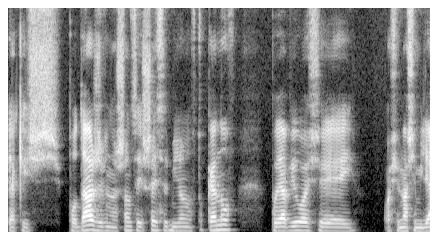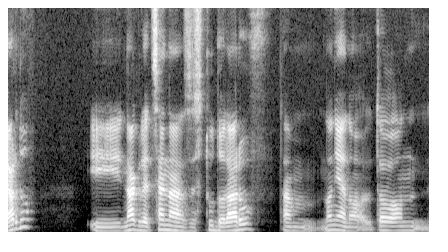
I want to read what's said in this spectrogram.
jakiejś podaży wynoszącej 600 milionów tokenów pojawiło się jej 18 miliardów, i nagle cena ze 100 dolarów, tam, no nie, no to on,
